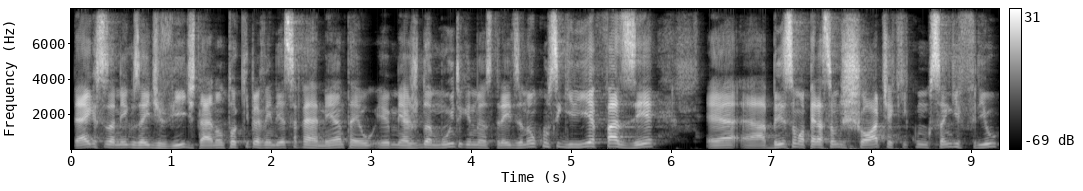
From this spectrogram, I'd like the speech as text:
Pega seus amigos aí, divide, tá? Eu não tô aqui para vender essa ferramenta, eu, eu me ajuda muito aqui nos meus trades. Eu não conseguiria fazer é, abrir uma operação de short aqui com sangue frio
